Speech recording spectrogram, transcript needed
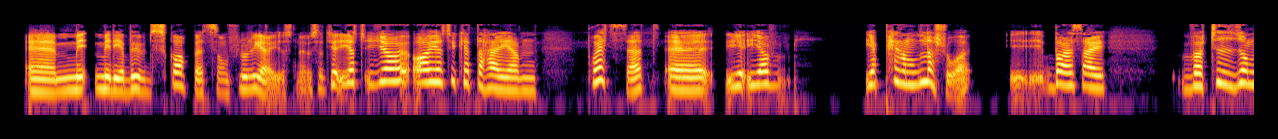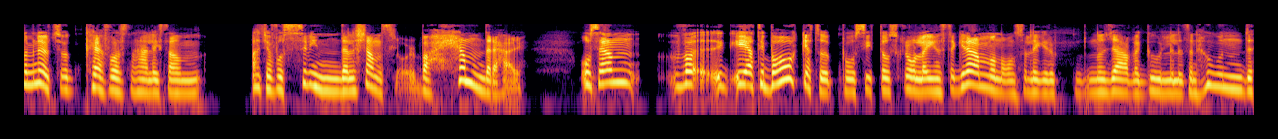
eh, med, med det budskapet som florerar just nu. Så jag, jag, jag, ja, jag tycker att det här är en, på ett sätt, eh, jag, jag, pendlar så. Bara så här, var tionde minut så kan jag få sån här liksom, att jag får svindelkänslor. Vad händer det här? Och sen är jag tillbaka typ på att sitta och scrolla Instagram och någon som lägger upp någon jävla gullig liten hund.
